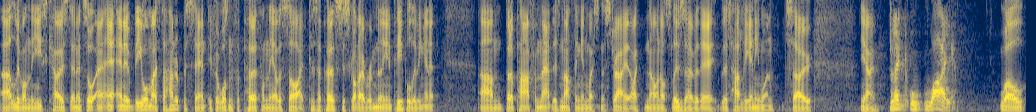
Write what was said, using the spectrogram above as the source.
uh, live on the east coast, and it's all and, and it'd be almost hundred percent if it wasn't for Perth on the other side, because Perth's just got over a million people living in it. Um, but apart from that, there's nothing in Western Australia. Like no one else lives over there. There's hardly anyone. So, you know, Like why? well,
